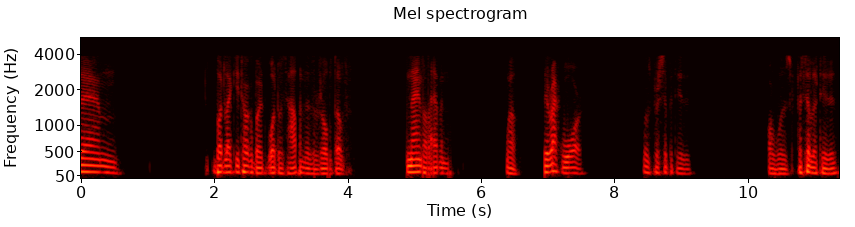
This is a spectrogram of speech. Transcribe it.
um. But like you talk about what has happened as a result of 9/11, well, the Iraq War was precipitated or was facilitated,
